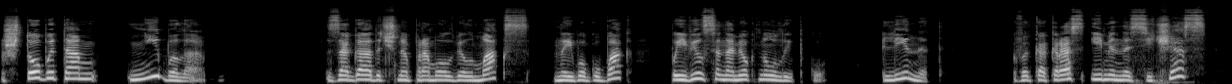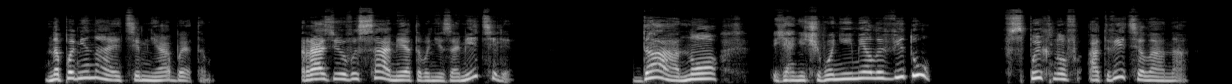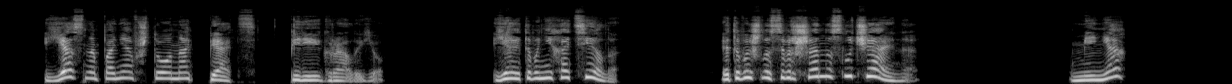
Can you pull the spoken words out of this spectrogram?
Что бы там ни было, — загадочно промолвил Макс, на его губах появился намек на улыбку. — Линнет, вы как раз именно сейчас напоминаете мне об этом. Разве вы сами этого не заметили? — Да, но я ничего не имела в виду. Вспыхнув, ответила она, ясно поняв, что он опять переиграл ее. — Я этого не хотела. Это вышло совершенно случайно. — Меня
